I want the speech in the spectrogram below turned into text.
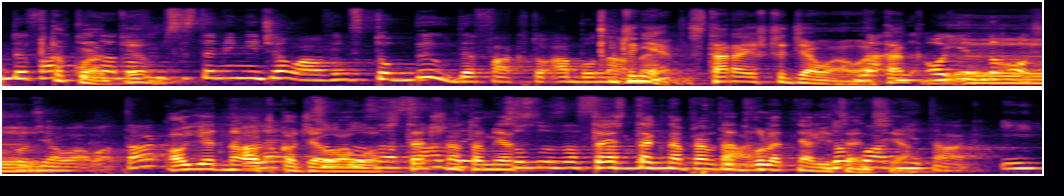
de facto Dokładnie. na nowym systemie nie działała, więc to był de facto abonament. Czy nie, stara jeszcze działała, Na, tak? O jedno Yy, oczko działała, tak? o jedno Ale oczko działało wstecz, zasady- natomiast co do to jest zasady- tak naprawdę dwuletnia licencja. Dokładnie tak. I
